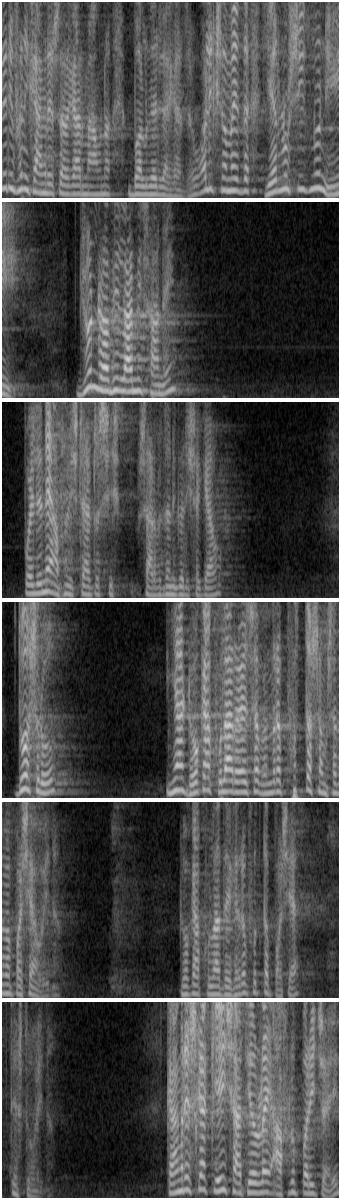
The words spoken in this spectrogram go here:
फेरि पनि काङ्ग्रेस सरकारमा आउन बल गरिरहेका छौँ। अलिक समय त हेर्नु सिक्नु नि। जुन रवि लामी छाने पहिले नै आफ्नो स्ट्याटस सार्वजनिक गरिसक्या हो। दोस्रो यहाँ ढोका खुला रहेछ भनेर फुत्त संसदमा पस्या होइन। ढोका खुला देखेर फुत्त पस्या त्यस्तो होइन। काङ्ग्रेसका केही साथीहरूलाई आफ्नो परिचय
